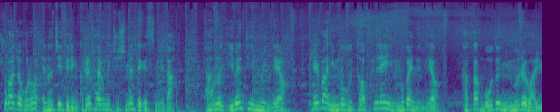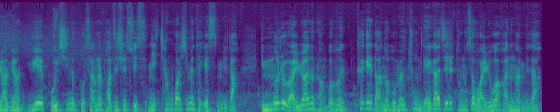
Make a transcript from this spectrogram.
추가적으로 에너지 드링크를 사용해 주시면 되겠습니다. 다음은 이벤트 임무인데요. 일반 임무부터 플레이 임무가 있는데요. 각각 모든 임무를 완료하면 위에 보이시는 보상을 받으실 수 있으니 참고하시면 되겠습니다. 임무를 완료하는 방법은 크게 나눠보면 총 4가지를 통해서 완료가 가능합니다.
